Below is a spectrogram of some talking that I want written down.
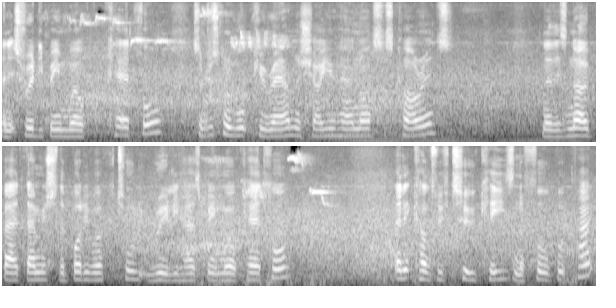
and it's really been well cared for. So I'm just going to walk you around and show you how nice this car is. Now there's no bad damage to the bodywork at all, it really has been well cared for. And it comes with two keys and a full book pack.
